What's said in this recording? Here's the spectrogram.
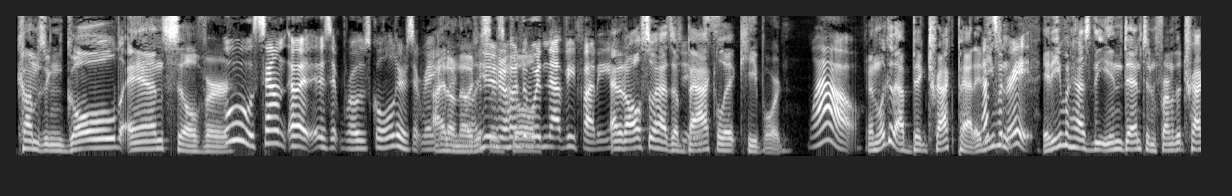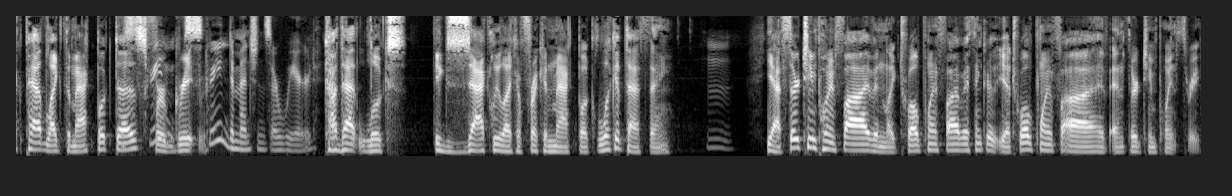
comes in gold and silver. Ooh, sound. Uh, is it rose gold or is it regular? I don't know, it gold? just know, gold. Wouldn't that be funny? And it also has a Jeez. backlit keyboard. wow. And look at that big trackpad. It That's even great. it even has the indent in front of the trackpad like the MacBook does Screen, for great. screen dimensions are weird. God, that looks exactly like a frickin' MacBook. Look at that thing. Hmm. Yeah, 13.5 and like 12.5, I think. Or, yeah, 12.5 and 13.3.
